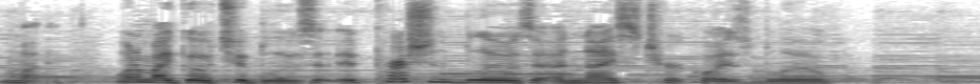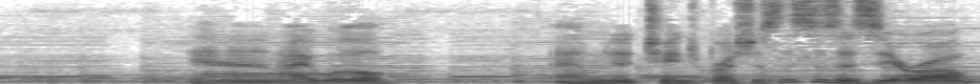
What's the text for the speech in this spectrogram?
My, one of my go-to blues. Prussian blue is a nice turquoise blue. And I will... I'm going to change brushes. This is a zero.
